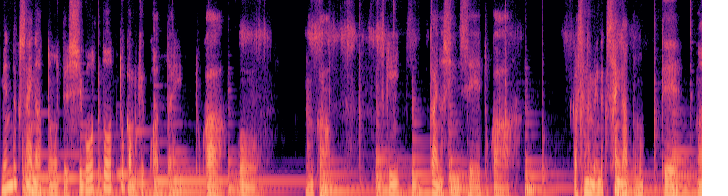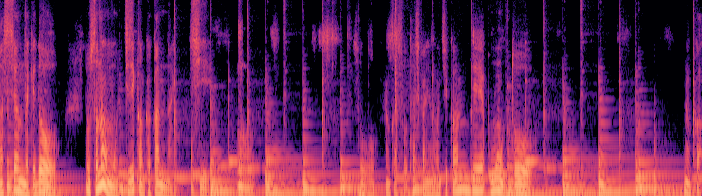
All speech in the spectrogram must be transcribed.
めんどくさいなと思ってる仕事とかも結構あったりとか、うん。なんか、月1回の申請とか、がそんなめんどくさいなと思って回しちゃうんだけど、でもそんなのもう1時間かかんないし、うん。そう、なんかそう、確かに時間で思うと、なんか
